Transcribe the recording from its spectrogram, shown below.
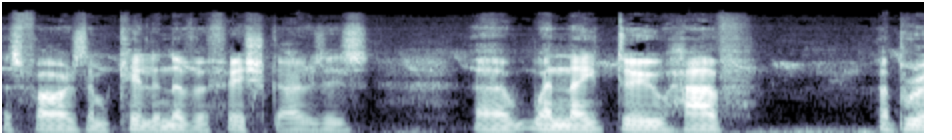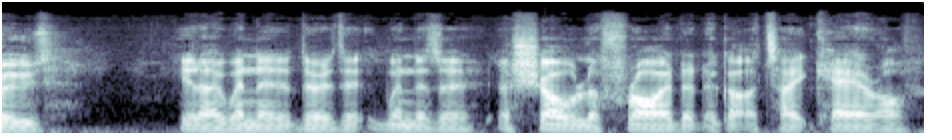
as far as them killing other fish goes is uh, when they do have a brood you know when there's a, when there's a, a, shoal of fry that they've got to take care of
